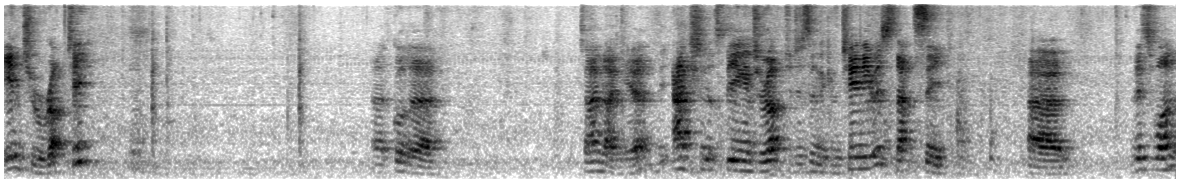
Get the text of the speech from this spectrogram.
interrupted. I've got a timeline here. The action that's being interrupted is in the continuous. That's the uh, this one.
